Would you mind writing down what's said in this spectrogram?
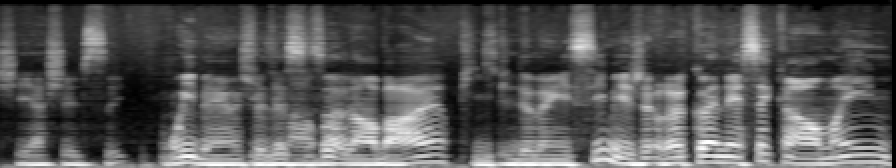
chez HLC. Oui, ben je faisais ça, Lambert. Lambert, puis, puis de Vinci, mais je reconnaissais quand même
